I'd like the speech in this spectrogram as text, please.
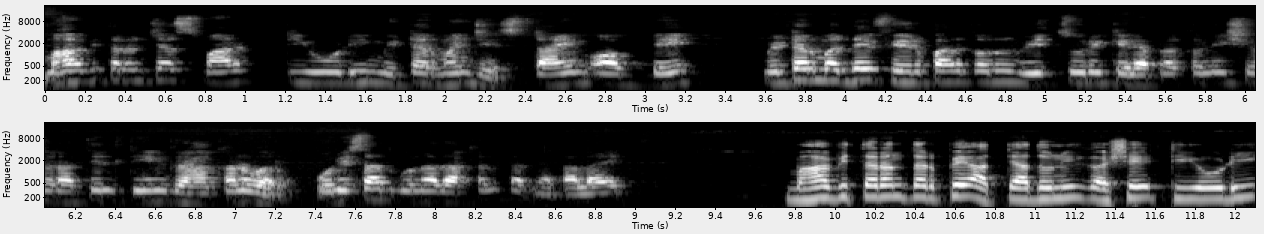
महावितरणच्या स्मार्ट टीओडी मीटर म्हणजेच टाइम ऑफ डे मीटरमध्ये फेरफार करून वीज चोरी केल्याप्रकरणी शहरातील तीन ग्राहकांवर पोलिसात गुन्हा दाखल करण्यात आला आहे. महावितरणतर्फे अत्याधुनिक असे टीओडी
